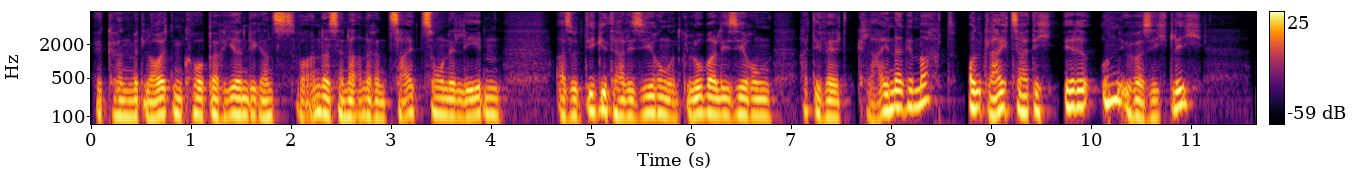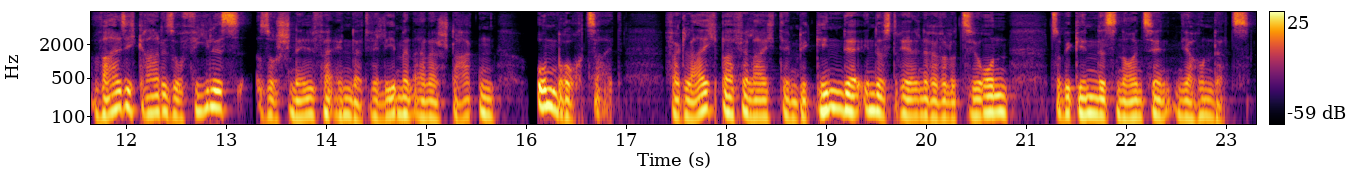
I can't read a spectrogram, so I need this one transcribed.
Wir können mit Leuten kooperieren, die ganz woanders in einer anderen Zeitzone leben. Also Digitalisierung und Globalisierung hat die Welt kleiner gemacht und gleichzeitig irre unübersichtlich, weil sich gerade so vieles so schnell verändert. Wir leben in einer starken Umbruchzeit, vergleichbar vielleicht dem Beginn der industriellen Revolution zu Beginn des 19. Jahrhunderts.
